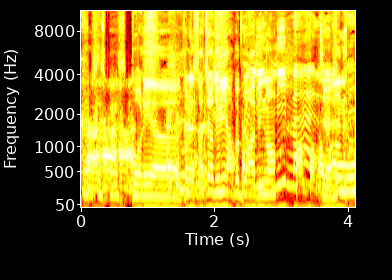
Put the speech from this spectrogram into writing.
comment ça se passe pour les, euh, pour les sortir du lit un peu plus rapidement T'imagines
